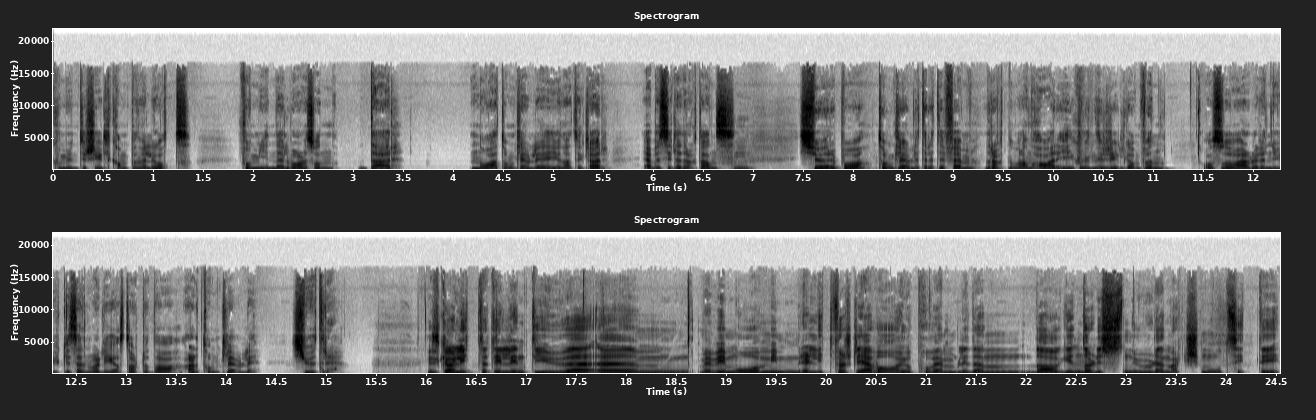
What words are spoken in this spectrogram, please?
Community Shield-kampen veldig godt. For min del var det sånn Der! Nå er Tom Cleverley United klar. Jeg bestiller drakta hans. Mm. Kjører på Tom Cleverley 35, draktnummeret han har i Community Shield-kampen. Og så er det vel en uke senere var ligastart, og da er det Tom Cleverley 23. Vi skal lytte til intervjuet, um, men vi må mimre litt først. Jeg var jo på Wembley den dagen, Mm. da de snur den matchen mot City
